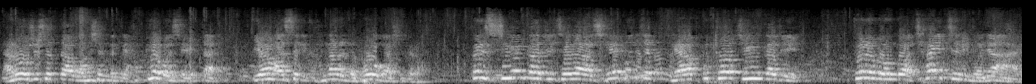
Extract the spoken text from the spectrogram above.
나눠주셨다고 하셨는데 한번 펴보세요. 일단 이왕 왔으니까 하나를 더 보고 가시도록. 그래서 지금까지 제가 세 번째 대학부터 지금까지 들어본 거 차이점이 뭐냐.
